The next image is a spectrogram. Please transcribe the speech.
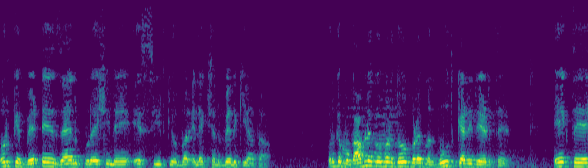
उनके बेटे जैन कुरैशी ने इस सीट के ऊपर इलेक्शन विन किया था। उनके मुकाबले के ऊपर दो बड़े मज़बूत कैंडिडेट थे। एक थे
